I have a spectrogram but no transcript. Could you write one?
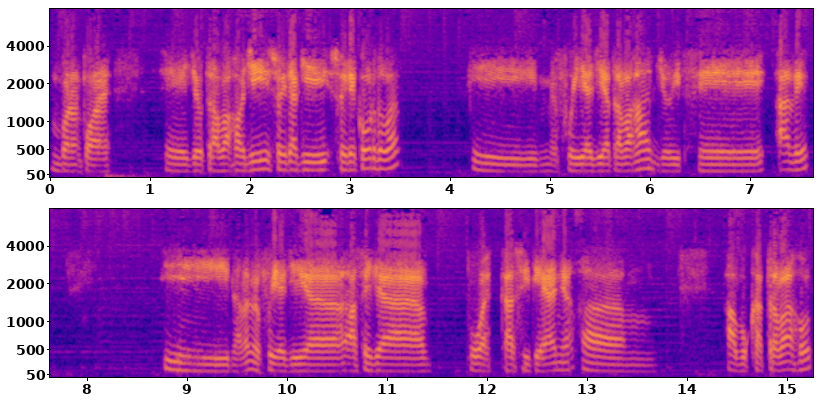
bueno, pues eh, yo trabajo allí, soy de aquí, soy de Córdoba y me fui allí a trabajar, yo hice ADE y nada, me fui allí a- hace ya pues casi 10 años a, a buscar trabajo.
